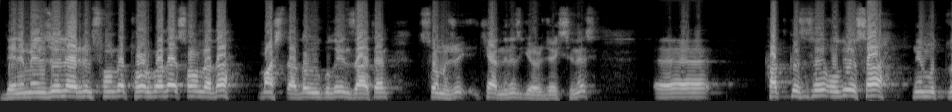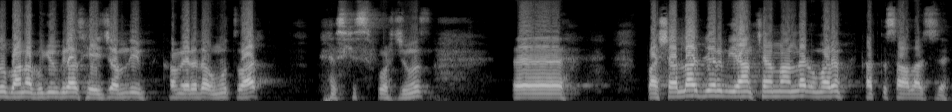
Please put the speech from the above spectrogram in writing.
denemenizi öneririm. Sonra torbada, sonra da maçlarda uygulayın. Zaten sonucu kendiniz göreceksiniz. Ee, katkısı oluyorsa ne mutlu bana. Bugün biraz heyecanlıyım. Kamerada Umut var. Eski sporcumuz. Ee, başarılar diliyorum. İyi antrenmanlar. Umarım katkı sağlar size.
